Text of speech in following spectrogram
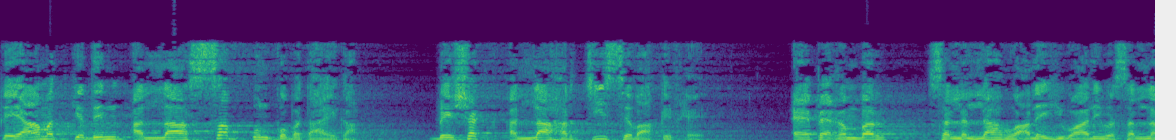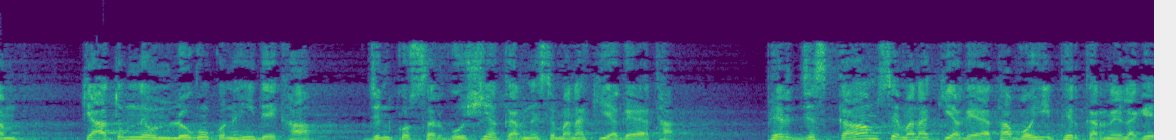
قیامت کے دن اللہ سب ان کو بتائے گا۔ بے شک اللہ ہر چیز سے واقف ہے۔ اے پیغمبر، صلی اللہ علیہ وآلہ وسلم، کیا تم نے ان لوگوں کو نہیں دیکھا جن کو سرگوشیاں کرنے سے منع کیا گیا تھا؟ پھر جس کام سے منع کیا گیا تھا، وہی پھر کرنے لگے۔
